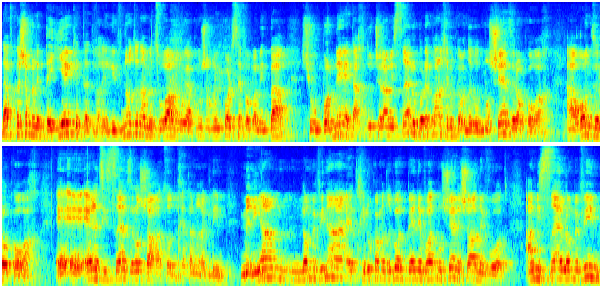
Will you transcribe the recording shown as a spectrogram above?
דווקא שמה לדייק את הדברים, לבנות אותם בצורה ראויה, כמו שאנחנו רואים כל ספר במדבר, שהוא בונה את האחדות של עם ישראל, הוא בונה כל החילוקי מדרגות. משה זה לא קורח, אהרון זה לא קורח. אה, אה, ארץ ישראל זה לא שער ארצות בחטא המרגלים. מרים לא מבינה את חילוק המדרגות בין נבואת משה לשאר הנבואות. עם ישראל לא מבין,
